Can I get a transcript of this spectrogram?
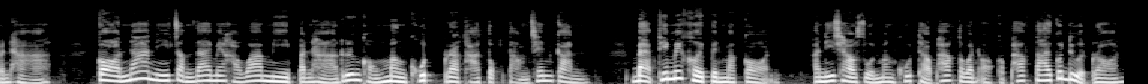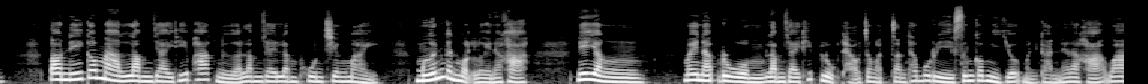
ปัญหา ก่อนหน้านี้จำได้ไหมคะว่ามีปัญหาเรื่องของมังคุดราคาตกต่ำเช่นกัน แบบที่ไม่เคยเป็นมาก่อน อันนี้ชาวสวนมังคุดแถวภาคตะวันออกกับภาคใต้ก็เดือดร้อน ตอนนี้ก็มาลำไยที่ภาคเหนือลำไยลำพูนเชียงใหม่ เหมือนกันหมดเลยนะคะ นี่ยัง ไม่นับรวมลำไยที่ปลูกแถวจังหวัดจันทบุรี ซึ่งก็มีเยอะเหมือนกันเนี่ยนะคะ ว่า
